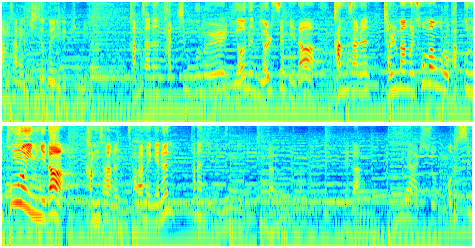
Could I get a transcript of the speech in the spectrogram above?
감사는 기적을 일으킵니다. 감사는 닫힌 문을 여는 열쇠입니다. 감사는 절망을 소망으로 바꾸는 통로입니다. 감사는 사람에게는 하나님의 능력이 뒤따릅니다. 내가 이해할 수 없을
